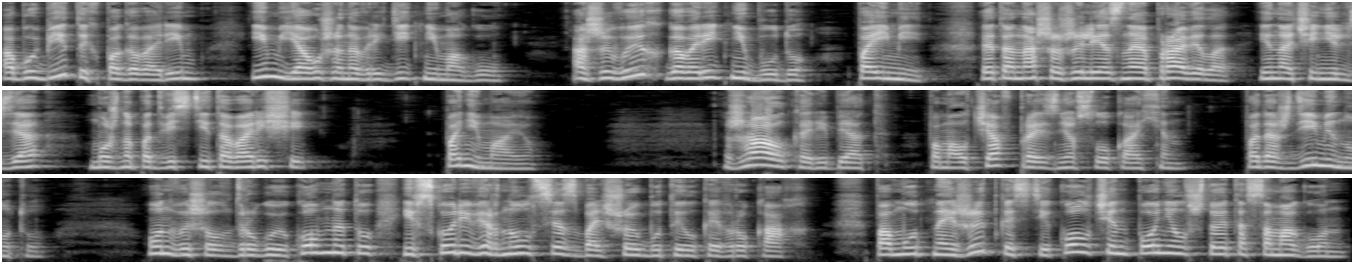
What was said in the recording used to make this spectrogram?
Об убитых поговорим, им я уже навредить не могу. О живых говорить не буду. Пойми, это наше железное правило, иначе нельзя. можно подвести товарищей. Понимаю. Жалко, ребят, помолчав, произнес Лукахин. Подожди минуту. Он вышел в другую комнату и вскоре вернулся с большой бутылкой в руках. По мутной жидкости Колчин понял, что это самогон.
